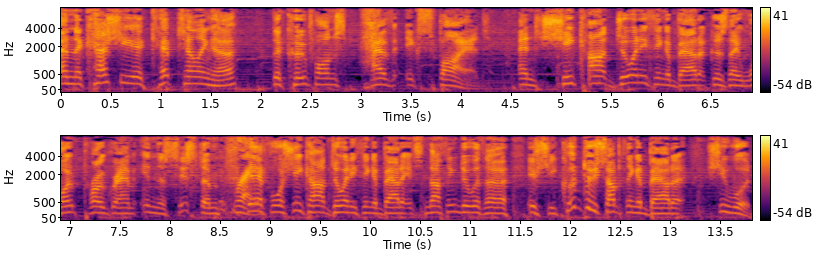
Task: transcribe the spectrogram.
And the cashier kept telling her the coupons have expired. And she can't do anything about it because they won't program in the system. Right. Therefore, she can't do anything about it. It's nothing to do with her. If she could do something about it, she would.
